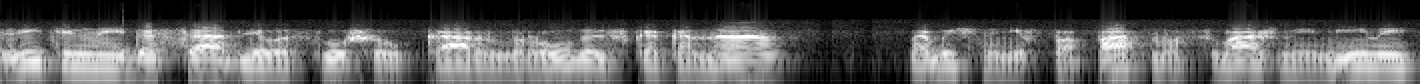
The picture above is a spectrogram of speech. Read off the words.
Презрительно и досадливо слушал Карл Рудольф, как она, обычно не в попад, но с важной миной,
